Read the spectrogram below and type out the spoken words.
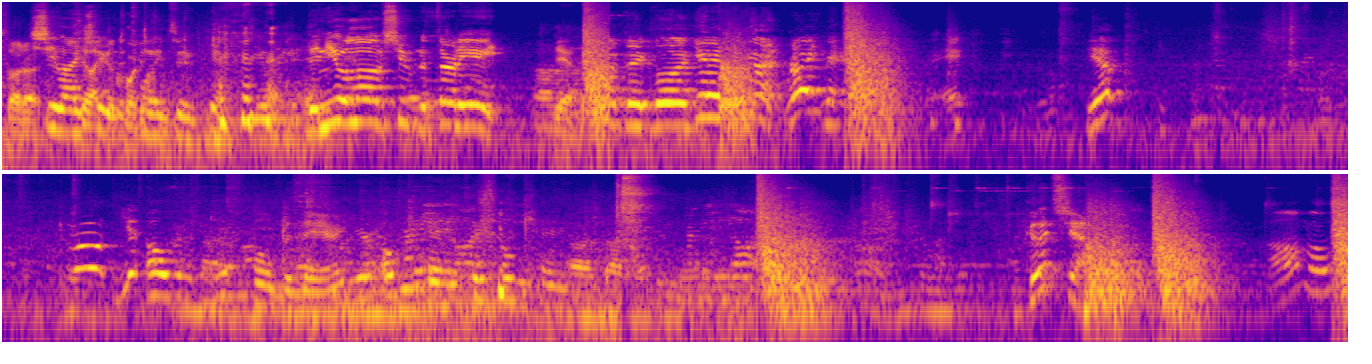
So the, She likes like shooting the the 22. then you'll love shooting the 38. Yeah. Come on, big boy, get in the gut right now. Yep. Come get over, get over there. You're okay. It's okay. Good shot. Almost.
